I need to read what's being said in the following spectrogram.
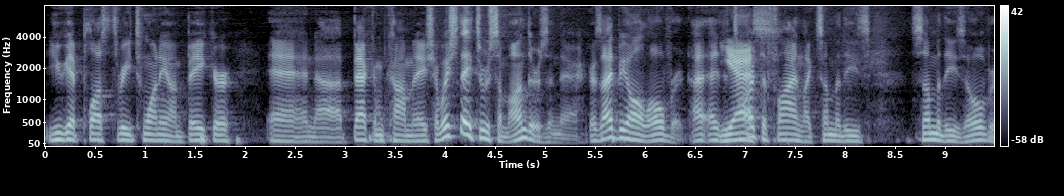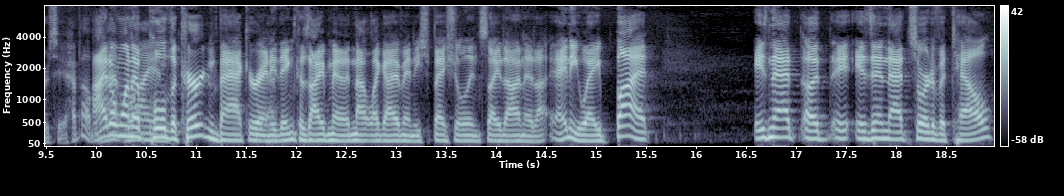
You get plus 320 on Baker and uh, Beckham combination. I wish they threw some unders in there because I'd be all over it. I, it's hard to find like some of these some of these overs here. How about I don't want to pull the curtain back or anything because I'm not like I have any special insight on it uh, anyway. But isn't that uh, isn't that sort of a tell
